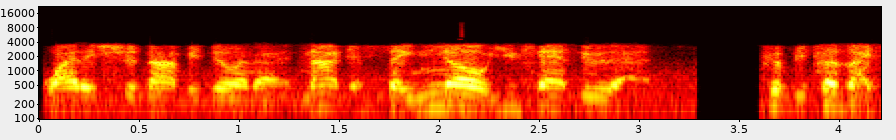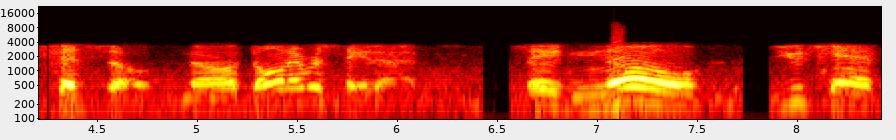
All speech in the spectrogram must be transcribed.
why they should not be doing that. Not just say, no, you can't do that because I said so. No, don't ever say that. Say, no, you can't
